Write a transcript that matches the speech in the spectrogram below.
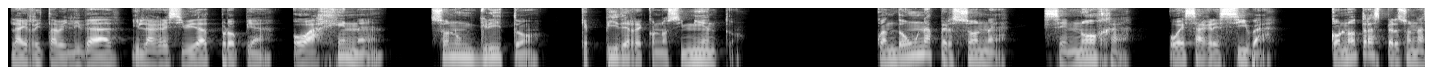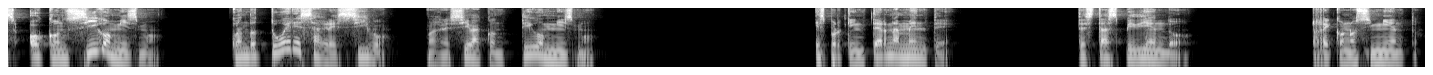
la irritabilidad y la agresividad propia o ajena son un grito que pide reconocimiento. Cuando una persona se enoja o es agresiva con otras personas o consigo mismo, cuando tú eres agresivo o agresiva contigo mismo, es porque internamente te estás pidiendo reconocimiento,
